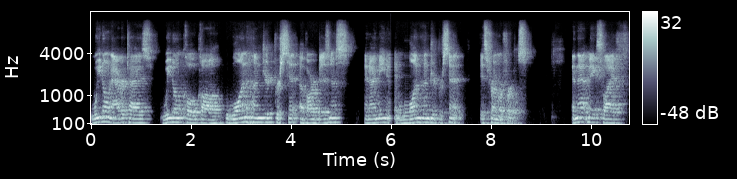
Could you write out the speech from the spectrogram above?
We don't advertise. We don't cold call. 100% of our business, and I mean it, 100% is from referrals, and that makes life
